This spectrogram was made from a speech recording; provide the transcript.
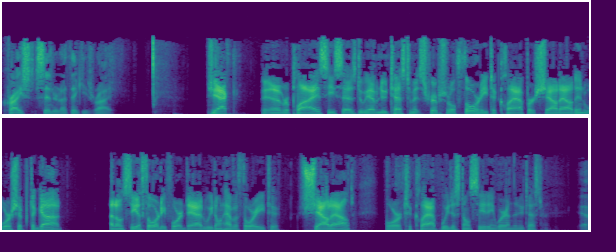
Christ centered. I think he's right. Jack uh, replies, he says, Do we have New Testament scriptural authority to clap or shout out in worship to God? I don't see authority for it, Dad. We don't have authority to shout out or to clap. We just don't see it anywhere in the New Testament. Yeah.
